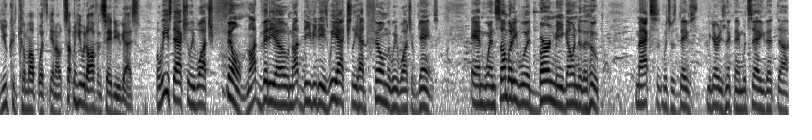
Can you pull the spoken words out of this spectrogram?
you could come up with? You know, something he would often say to you guys. Well, we used to actually watch film, not video, not DVDs. We actually had film that we watch of games. And when somebody would burn me going to the hoop, Max, which was Dave Magarity's nickname, would say that. Uh,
